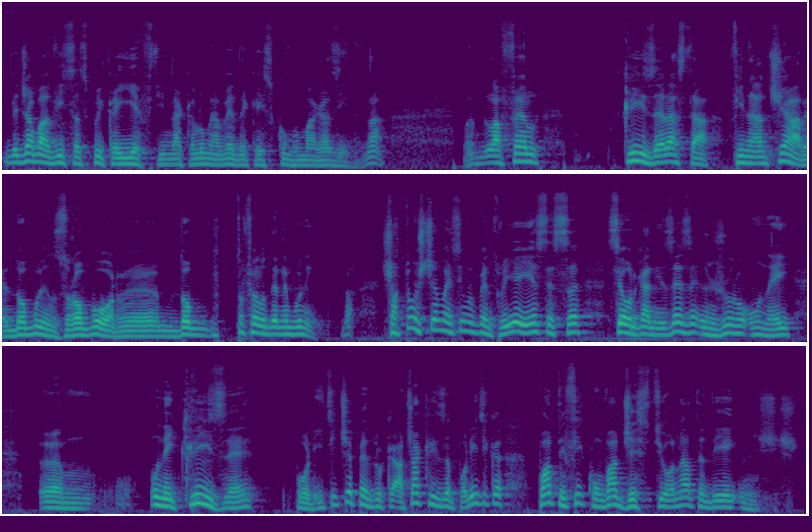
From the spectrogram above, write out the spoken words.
Degeaba vii să spui că e ieftin dacă lumea vede că e scump în magazine. Da? La fel, crizele astea financiare, dobânzi, robor, uh, dob- tot felul de nebunii. Da? Și atunci cel mai simplu pentru ei este să se organizeze în jurul unei, um, unei crize politice, pentru că acea criză politică poate fi cumva gestionată de ei înșiși.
